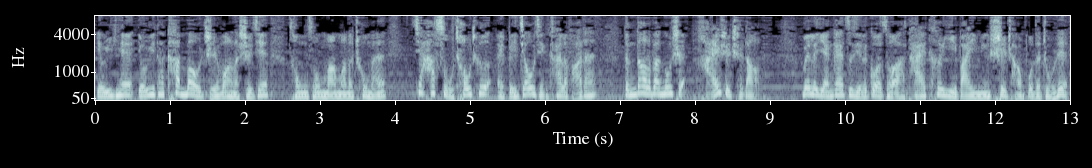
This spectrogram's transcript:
有一天，由于他看报纸忘了时间，匆匆忙忙的出门，加速超车，哎，被交警开了罚单。等到了办公室，还是迟到了。为了掩盖自己的过错，他还特意把一名市场部的主任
